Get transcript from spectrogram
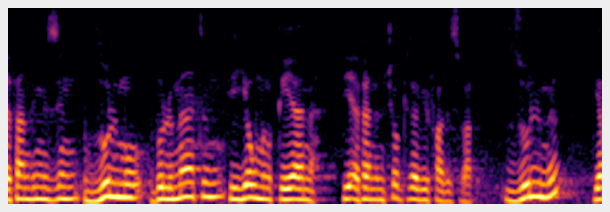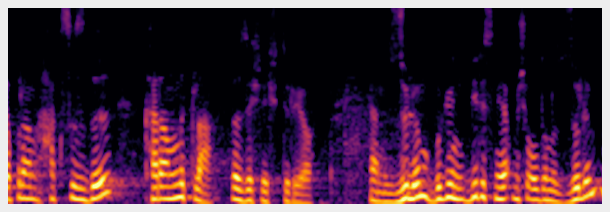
Efendimizin zulmü zulümatun fi yevmil kıyame diye Efendimiz çok güzel bir ifadesi var. Zulmü yapılan haksızlığı karanlıkla özdeşleştiriyor. Yani zulüm, bugün birisine yapmış olduğunuz zulüm,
